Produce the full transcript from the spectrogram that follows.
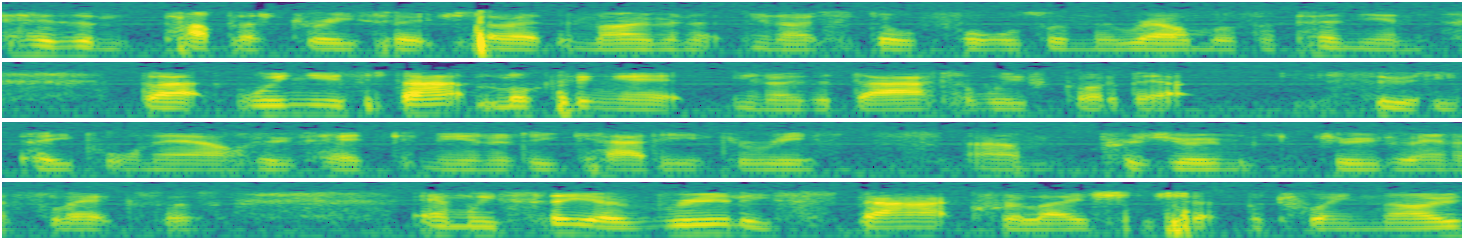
hasn't published research, so at the moment it, you know, still falls in the realm of opinion. But when you start looking at, you know, the data, we've got about 30 people now who've had community cardiac arrests, um, presumed due to anaphylaxis, and we see a really stark relationship between those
